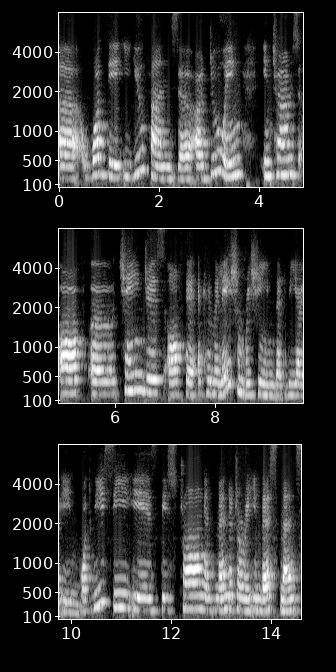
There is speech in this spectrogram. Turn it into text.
uh, what the eu funds uh, are doing in terms of uh, changes of the accumulation regime that we are in what we see is these strong and mandatory investments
